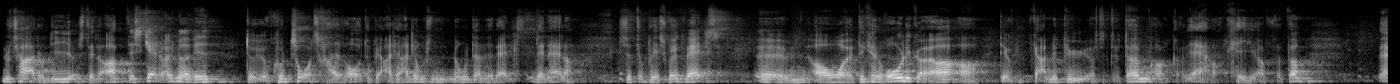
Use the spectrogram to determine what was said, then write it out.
nu tager du lige og stiller op, det sker der ikke noget ved, du er jo kun 32 år, du bliver aldrig, aldrig nogen, der er blevet valgt i den alder, så du bliver sgu ikke valgt. Øhm, og øh, det kan du roligt gøre, og det er jo en gamle by, og, og, og ja, okay, og, og, ja,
